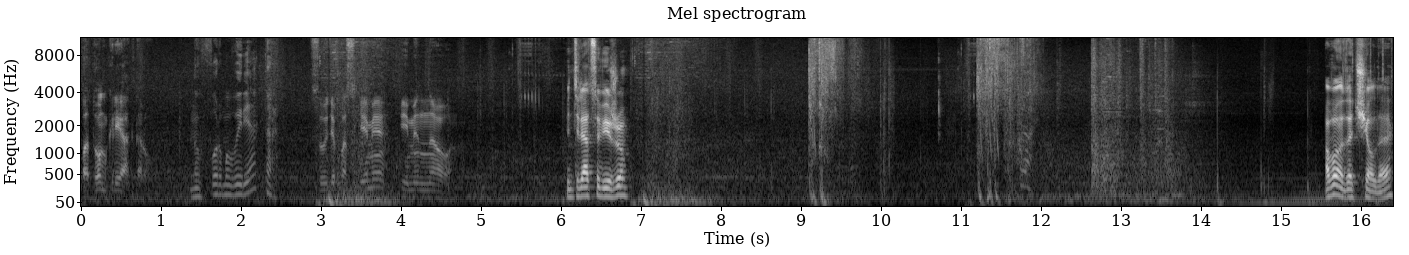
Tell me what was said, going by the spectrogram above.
потом к реактору. Ну, формовый реактор? Судя по схеме, именно он. Вентиляцию вижу. А вон этот чел, да?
